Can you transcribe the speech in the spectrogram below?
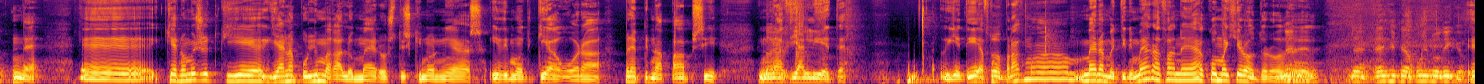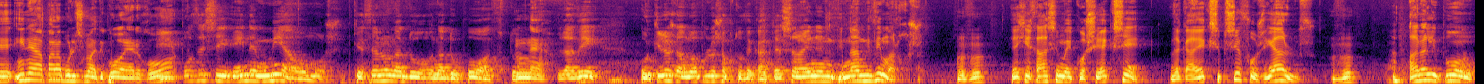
100%. Ναι. Ε, και νομίζω ότι και για- για ένα πολύ μεγάλο μέρος της κοινωνίας η δημοτική αγορά πρέπει να πάψει να διαλύεται. Γιατί αυτό το πράγμα μέρα με την ημέρα θα είναι ακόμα χειρότερο. Ναι, Δεν- ναι, ναι, έχετε απόλυτο δίκιο. Ε, είναι ένα πάρα πολύ σημαντικό έργο. Η υπόθεση είναι μία όμως και θέλω να το, να το πω αυτό. Ναι. Δηλαδή, ο κύριος Νανόπουλος από το 14 είναι εν δυνάμει δήμαρχος. Έχει χάσει με 26, 16 ψήφους για άλλους. Άρα λοιπόν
